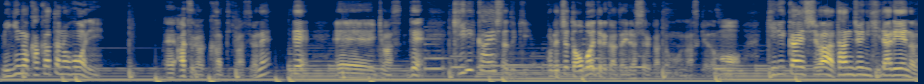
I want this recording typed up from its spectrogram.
右のかかとの方に、え圧がかかってきますよね。で、えー、いきます。で、切り返した時、これちょっと覚えてる方いらっしゃるかと思いますけども、切り返しは単純に左への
